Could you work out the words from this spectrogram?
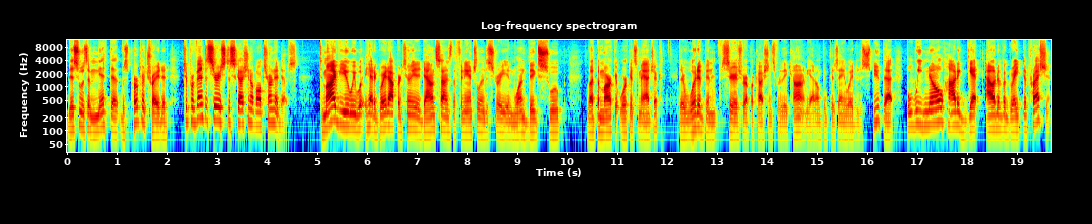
This was a myth that was perpetrated to prevent a serious discussion of alternatives. To my view, we had a great opportunity to downsize the financial industry in one big swoop, let the market work its magic. there would have been serious repercussions for the economy. I don't think there's any way to dispute that. But we know how to get out of a Great Depression.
